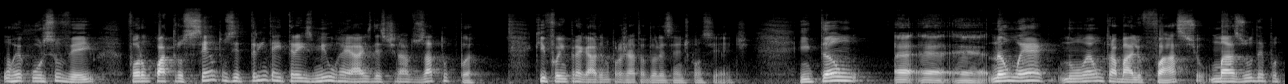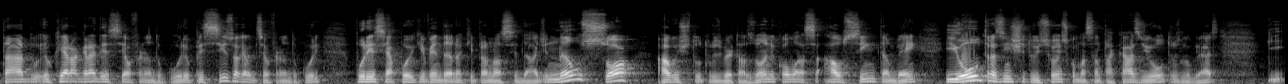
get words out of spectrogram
o recurso veio. Foram 433 mil reais destinados a Tupã, que foi empregado no projeto Adolescente Consciente. Então, é, é, é, não, é, não é um trabalho fácil, mas o deputado, eu quero agradecer ao Fernando Cury, eu preciso agradecer ao Fernando Cury por esse apoio que vem dando aqui para a nossa cidade, não só ao Instituto Luiz Bertazzoni, como ao SIM também, e outras instituições como a Santa Casa e outros lugares. E,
